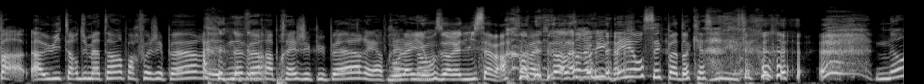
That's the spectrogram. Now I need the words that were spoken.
bah, à 8 heures du matin, parfois j'ai peur, et 9 heures après, j'ai plus peur, et après. Bon, là, il est 11h30, ça va. Ça va être 11h30, mais on sait pas dans 15 minutes. non,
